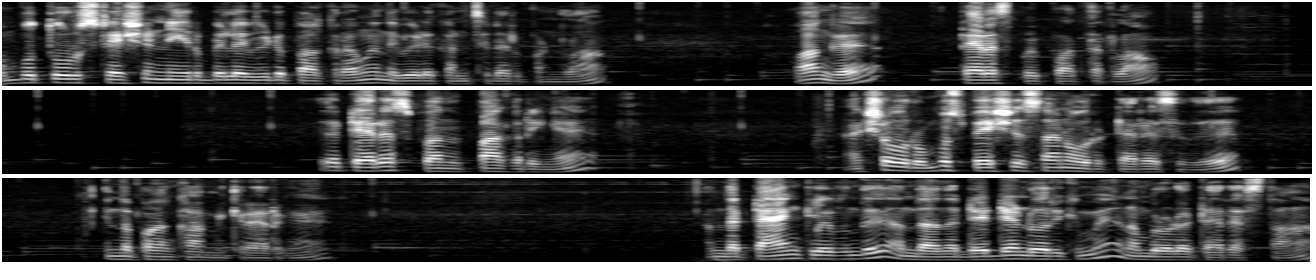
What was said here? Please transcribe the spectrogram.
அம்புத்தூர் ஸ்டேஷன் நியர்பையில் வீடு பார்க்குறவங்க இந்த வீடை கன்சிடர் பண்ணலாம். வாங்க டெரஸ் போய் பார்த்துடலாம். இது டெரஸ் பா பார்க்குறீங்க. ஆக்சுவலாக ரொம்ப ஸ்பேஷியஸான ஒரு டெரஸ் இது. இந்த பக்கம் காமிக்கிறாருங்க. அந்த டேங்க்லேருந்து அந்த அந்த டெட் எண்ட் வரைக்குமே நம்மளோட டெரஸ் தான்.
